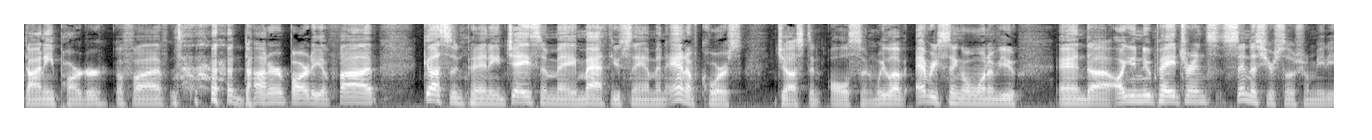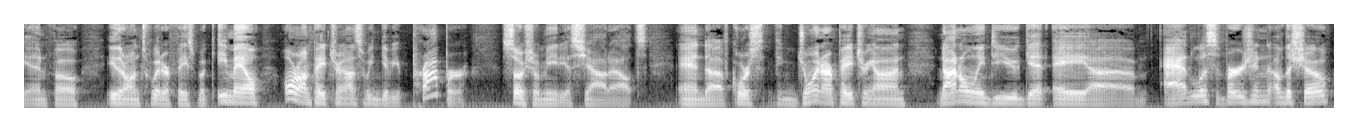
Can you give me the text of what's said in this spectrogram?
Donnie Parter of Five, Donner Party of Five, Gus and Penny, Jason May, Matthew Salmon, and of course Justin Olson. We love every single one of you. And uh, all you new patrons, send us your social media info either on Twitter, Facebook, email, or on Patreon so we can give you proper social media shout outs. And uh, of course, if you join our Patreon, not only do you get a uh, adless version of the show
